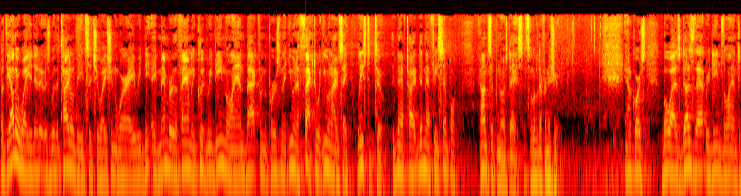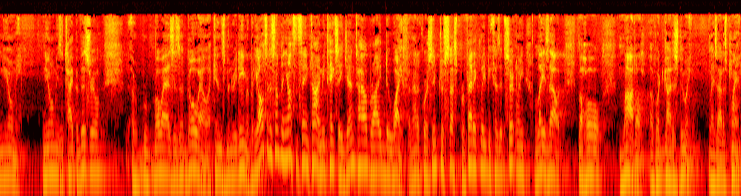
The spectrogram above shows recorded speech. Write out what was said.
But the other way you did it was with a title deed situation where a, a member of the family could redeem the land back from the person that you, in effect, what you and I would say, leased it to. Didn't have, didn't have fee simple concept in those days. It's a little different issue. And of course, Boaz does that, redeems the land to Naomi. Naomi is a type of Israel. Uh, Boaz is a Goel, a kinsman redeemer. But he also does something else at the same time. He takes a Gentile bride to wife. And that, of course, interests us prophetically because it certainly lays out the whole model of what God is doing, lays out his plan.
